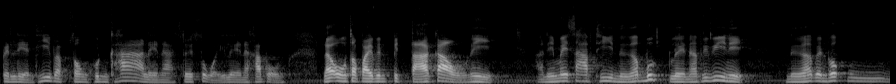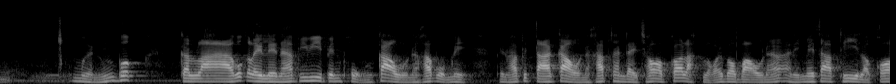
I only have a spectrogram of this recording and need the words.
เป็นเหรียญที่แบบทรงคุณค่าเลยนะสวยๆเลยนะครับผมแล้วองค์ต่อไปเป็นปิดตาเก่านี่ อันนี้ไม่ทราบที่เนื้อบึกเลยนะพี่พี่นี่เนื้อเป็นพวกเหมือนพวก กะลาพวกอะไรเลยนะพี่ๆเป็นผงเก่านะครับผมนี่เป็นพระปิตาเก่านะครับท่านใดชอบก็หลักร้อยเบาๆนะอันนี้ไม่ทราบที่เราก็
